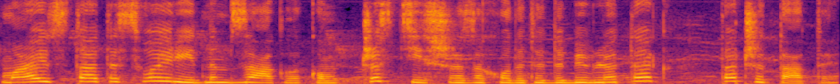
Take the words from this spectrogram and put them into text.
мають стати своєрідним закликом частіше заходити до бібліотек та читати.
